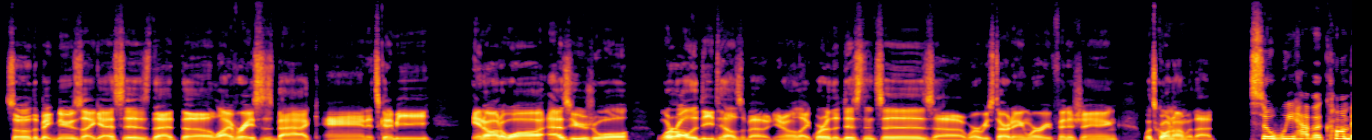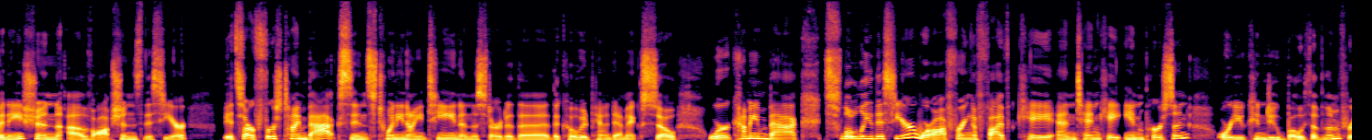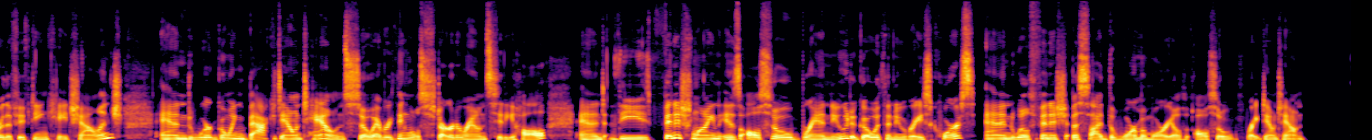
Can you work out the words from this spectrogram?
So the big news, I guess, is that the live race is back and it's going to be in Ottawa as usual. What are all the details about? You know, like what are the distances? Uh, where are we starting? Where are we finishing? What's going on with that? So we have a combination of options this year. It's our first time back since 2019 and the start of the, the COVID pandemic. So we're coming back slowly this year. We're offering a 5K and 10K in person, or you can do both of them for the 15K challenge. And we're going back downtown. So everything will start around City Hall. And the finish line is also brand new to go with a new race course. And we'll finish beside the War Memorial, also right downtown.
